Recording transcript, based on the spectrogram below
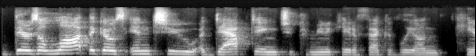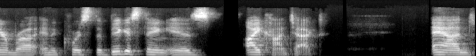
there's a lot that goes into adapting to communicate effectively on camera, and of course, the biggest thing is eye contact. And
